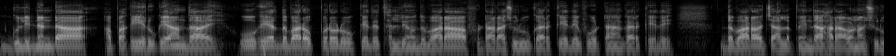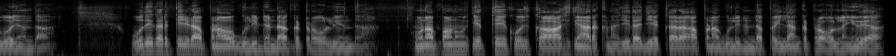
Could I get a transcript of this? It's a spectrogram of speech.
ਗੁੱਲੀ ਡੰਡਾ ਆਪਾਂ ਕਹੀ ਰੁਕਿਆ ਹੁੰਦਾ ਏ, ਉਹ ਫਿਰ ਦੁਬਾਰਾ ਉੱਪਰੋਂ ਰੋਕ ਕੇ ਤੇ ਥੱਲਿਓਂ ਦੁਬਾਰਾ ਫਟਾਰਾ ਸ਼ੁਰੂ ਕਰਕੇ ਤੇ ਫੋਟਾਂ ਕਰਕੇ ਤੇ ਦੁਬਾਰਾ ਉਹ ਚੱਲ ਪੈਂਦਾ, ਹਰਾ ਹੋਣਾ ਸ਼ੁਰੂ ਹੋ ਜਾਂਦਾ। ਉਹਦੇ ਕਰਕੇ ਜਿਹੜਾ ਆਪਣਾ ਉਹ ਗੁੱਲੀ ਡੰਡਾ ਕੰਟਰੋਲ ਨਹੀਂ ਹੁੰਦਾ। ਹੁਣ ਆਪਾਂ ਨੂੰ ਇੱਥੇ ਕੁਝ ਖਾਸ ਧਿਆਨ ਰੱਖਣਾ ਚਾਹੀਦਾ, ਜੇਕਰ ਆਪਣਾ ਗੁੱਲੀ ਡੰਡਾ ਪਹਿਲਾਂ ਕੰਟਰੋਲ ਨਹੀਂ ਹੋਇਆ,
